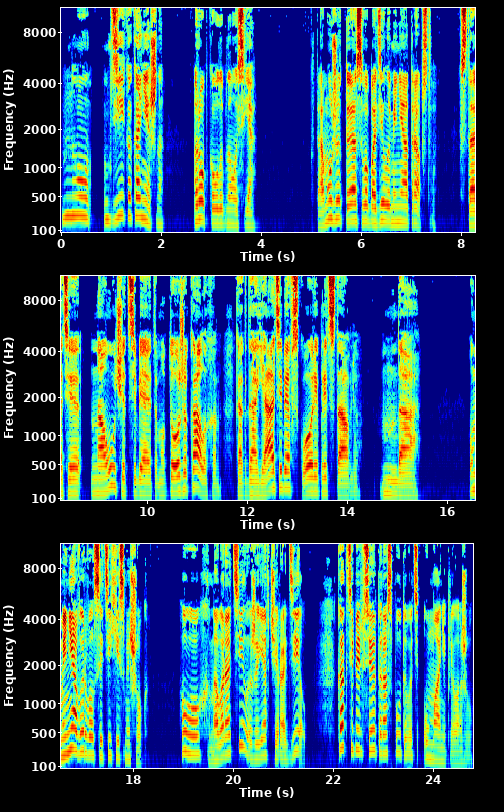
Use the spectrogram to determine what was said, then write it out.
Ну, дико, конечно, — робко улыбнулась я. К тому же ты освободила меня от рабства. Кстати, научит тебя этому тоже Калахан, когда я тебя вскоре представлю. Да. У меня вырвался тихий смешок. Ох, наворотила же я вчера дел. Как теперь все это распутывать, ума не приложу.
